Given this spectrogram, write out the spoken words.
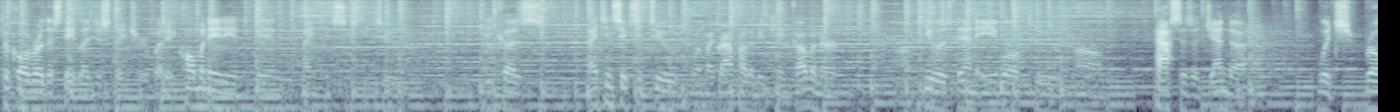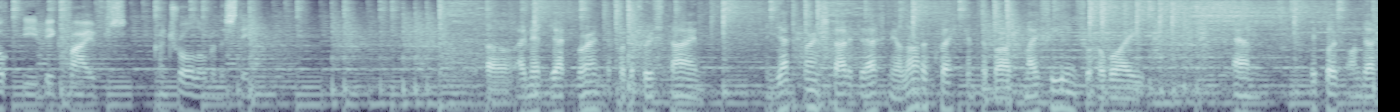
took over the state legislature, but it culminated in 1962 because 1962, when my grandfather became governor, um, he was then able to um, pass his agenda, which broke the Big Five's control over the state. Uh, I met Jack Burns for the first time and Jack Burns started to ask me a lot of questions about my feelings for Hawaii. And it was on that,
